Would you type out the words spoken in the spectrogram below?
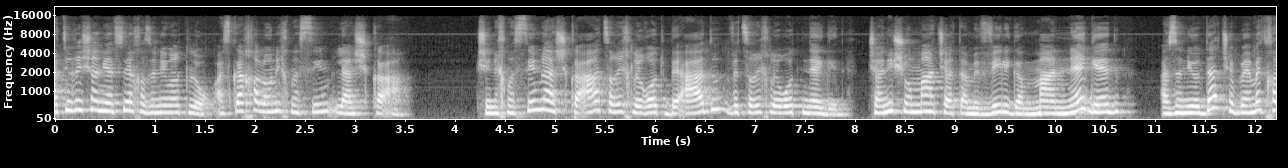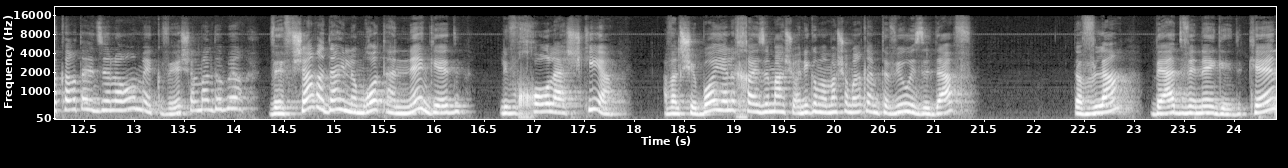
את תראי שאני אצליח, אז אני אומרת לא. אז ככה לא נכנסים להשקעה. כשנכנסים להשקעה צריך לראות בעד וצריך לראות נגד. כשאני שומעת שאתה מביא לי גם מה נגד, אז אני יודעת שבאמת חקרת את זה לעומק ויש על מה לדבר. ואפשר עדיין למרות הנגד לבחור להשקיע. אבל שבו יהיה לך איזה משהו, אני גם ממש אומרת להם תביאו איזה דף, טבלה בעד ונגד, כן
